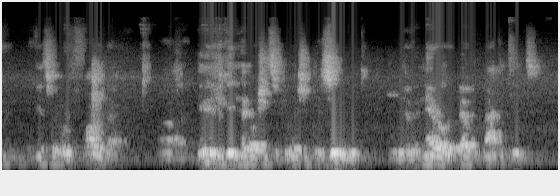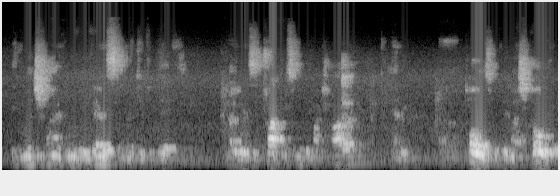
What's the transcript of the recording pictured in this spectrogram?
in Israel or in Florida. Uh, even if you didn't have ocean circulation, presumably you would have a narrower belt of latitudes in which climate would be very similar to today. In other words, the tropics would be much hotter and the uh, poles would be much colder.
